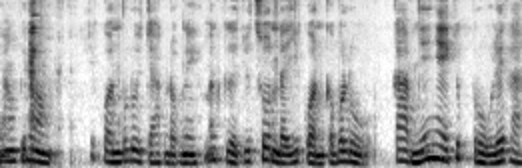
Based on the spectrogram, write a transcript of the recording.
ยังพี่น้องยายก่อนบรูจักดอกนี่มันเกิดยู่โซนใดยายก่อนก็บ่รู้กล้ามใหญ่ๆคือปรูเลยค่ะ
